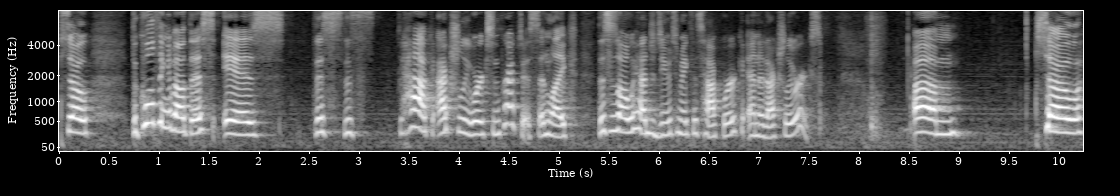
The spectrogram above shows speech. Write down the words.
So the cool thing about this is this, this hack actually works in practice, and like this is all we had to do to make this hack work, and it actually works. Um, so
